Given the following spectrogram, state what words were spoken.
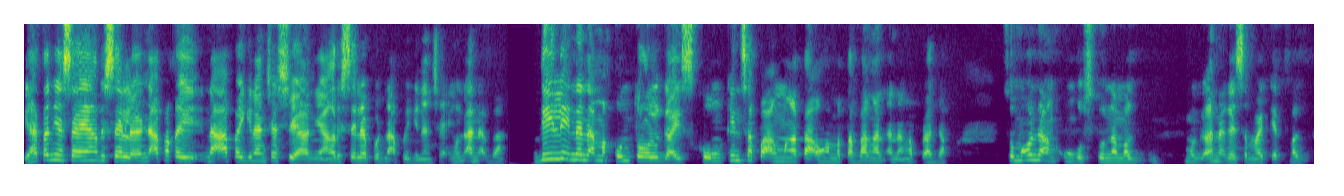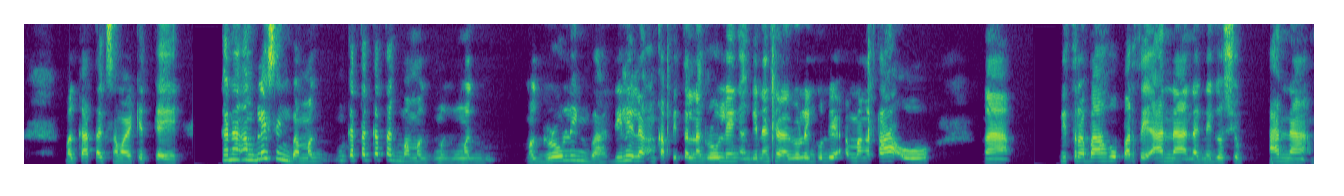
Ihatan niya sa iyang reseller na apa kay naapay ginansya siya niya ang reseller pud naapay ginansya. Ingon ana ba? Dili na na makontrol guys kung kinsa pa ang mga tao nga matabangan ana nga product. So mao na ang kung gusto na mag mag ana guys sa market mag magkatag sa market kay kanang ang blessing ba? Mag magkatag-katag ba? Mag mag, mag mag-rolling ba? Dili lang ang capital nag-rolling ang ginansya nag-rolling kundi ang mga tao nga ni trabaho parte ana nagnegosyo ana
